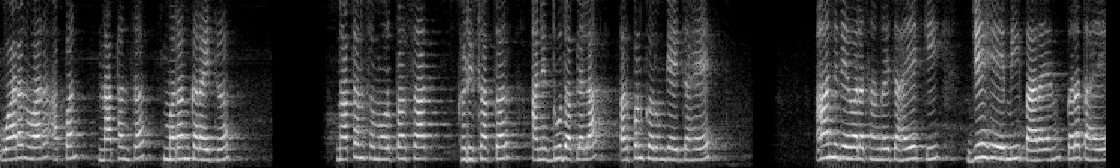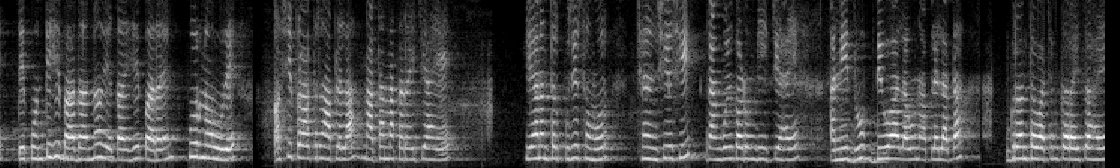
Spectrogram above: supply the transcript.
वारंवार आपण नाथांचं स्मरण करायचं. नाथांसमोर प्रसाद खडीसाखर आणि दूध आपल्याला अर्पण करून घ्यायचं आहे. आणि देवाला सांगायचं आहे की जे हे मी पारायण करत आहे ते कोणतीही बाधा न येता हे पारायण पूर्ण होऊ दे अशी प्रार्थना आपल्याला नाथांना करायची आहे. यानंतर पूजेसमोर छानशी अशी रांगोळी काढून घ्यायची आहे. आणि धूप दिवा लावून आपल्याला आता ग्रंथ वाचन करायचं आहे.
